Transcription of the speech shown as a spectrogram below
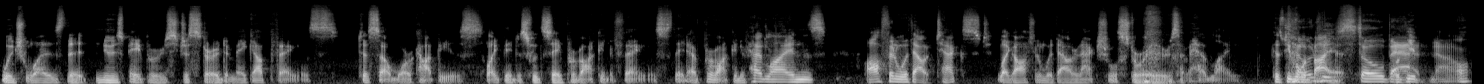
which was that newspapers just started to make up things to sell more copies. Like they just would say provocative things. They'd have provocative headlines, often without text, like often without an actual story. They just have a headline because people would buy it. So bad people, now.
